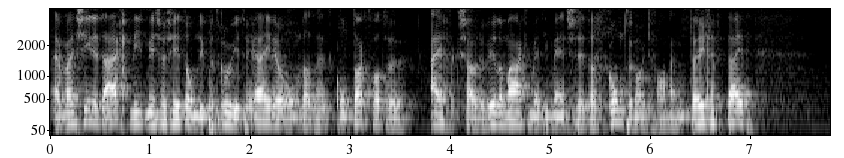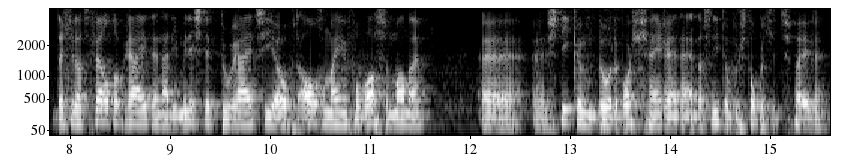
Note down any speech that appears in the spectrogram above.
En wij zien het eigenlijk niet meer zo zitten om die patrouille te rijden, omdat het contact wat we eigenlijk zouden willen maken met die mensen, dat komt er nooit van. En tegen de tijd dat je dat veld oprijdt en naar die middenstip toe rijdt, zie je over het algemeen volwassen mannen eh, eh, stiekem door de bosjes heen rennen. En dat is niet om verstoppertje te spelen.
